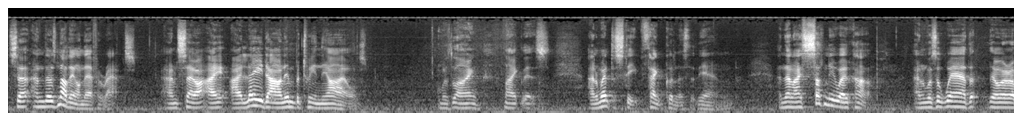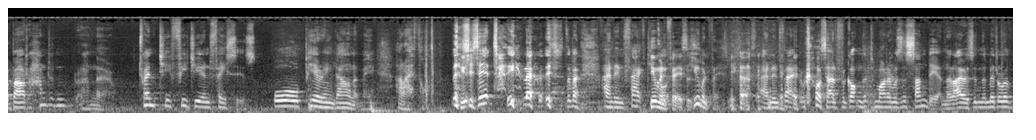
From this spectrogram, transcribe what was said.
So, and there's nothing on there for rats. And so I, I lay down in between the aisles, was lying like this, and went to sleep, thank goodness, at the end. And then I suddenly woke up and was aware that there were about 100, and, oh no, 20 Fijian faces all peering down at me. And I thought, this is it. you know, this is the mo-" and in fact, Human course- faces. Human faces. Yeah. And in fact, of course, I'd forgotten that tomorrow was a Sunday and that I was in the middle of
